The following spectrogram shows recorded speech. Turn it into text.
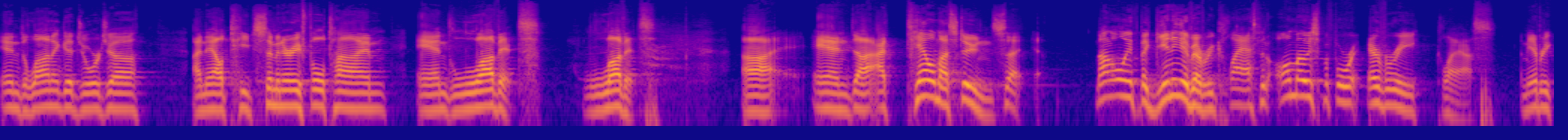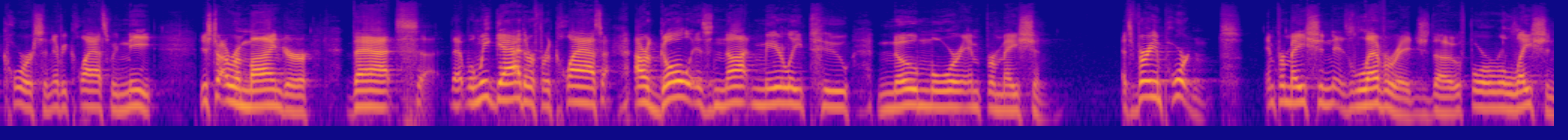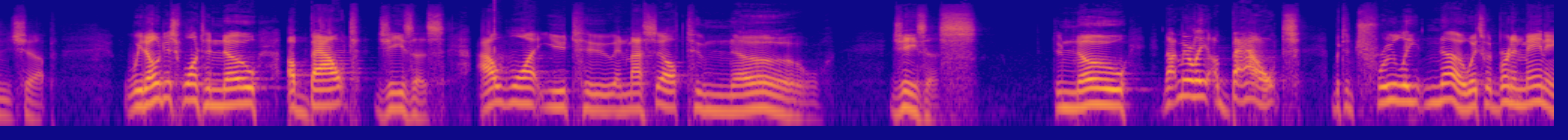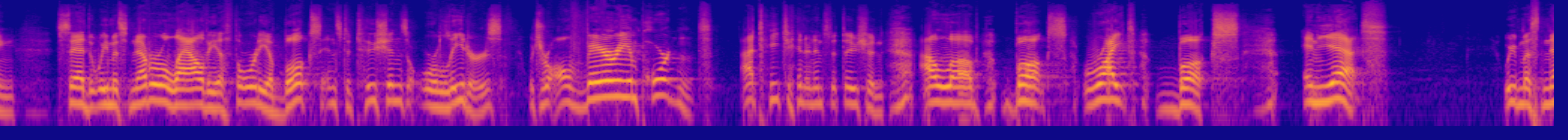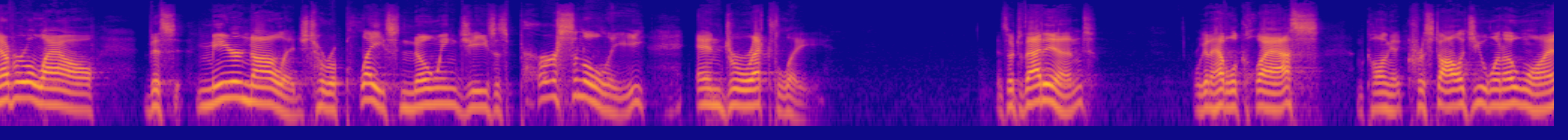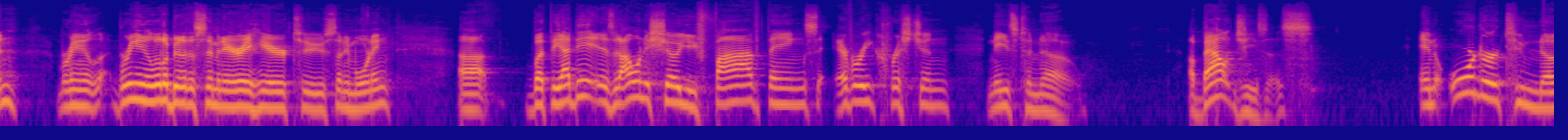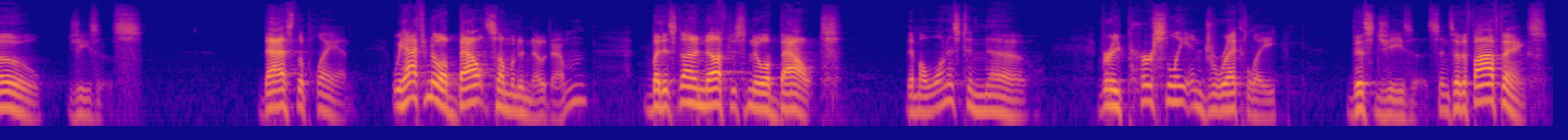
in Dahlonega, Georgia, I now teach seminary full time and love it. Love it. Uh, and uh, I tell my students, uh, not only at the beginning of every class, but almost before every class. I mean, every course and every class we meet, just a reminder that, that when we gather for class, our goal is not merely to know more information. That's very important. Information is leverage, though, for a relationship. We don't just want to know about Jesus. I want you to, and myself, to know Jesus. To know not merely about, but to truly know. It's what Brennan Manning said that we must never allow the authority of books, institutions, or leaders, which are all very important. I teach in an institution. I love books, write books. And yet, we must never allow this mere knowledge to replace knowing Jesus personally and directly. And so, to that end, we're going to have a little class. I'm calling it Christology 101, bringing, bringing a little bit of the seminary here to Sunday morning. Uh, but the idea is that I want to show you five things every Christian needs to know about Jesus in order to know Jesus. That's the plan. We have to know about someone to know them, but it's not enough just to know about them. I want us to know very personally and directly this Jesus. And so the five things,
